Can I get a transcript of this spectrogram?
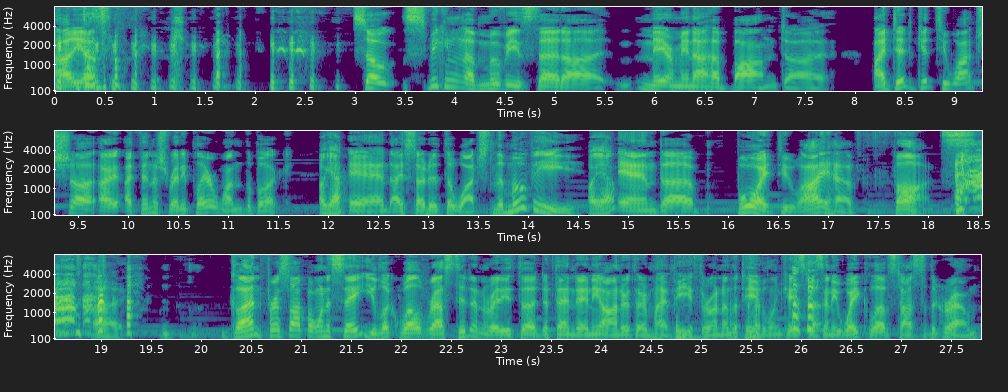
Ah, yes. so, speaking of movies that uh, may or may not have bombed, uh, I did get to watch. Uh, I, I finished Ready Player One, the book, Oh yeah. and I started to watch the movie. Oh yeah. And uh, boy, do I have thoughts. uh, Glenn, first off, I want to say you look well rested and ready to defend any honor there might be thrown on the table in case there's any white gloves tossed to the ground.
